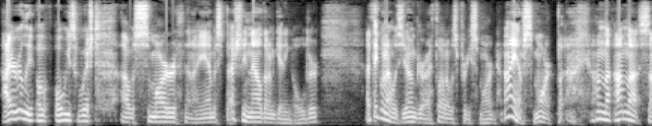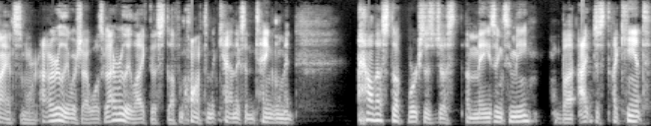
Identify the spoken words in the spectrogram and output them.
I really always wished I was smarter than I am, especially now that I'm getting older. I think when I was younger, I thought I was pretty smart. I am smart, but I'm not. I'm not science smart. I really wish I was because I really like this stuff, quantum mechanics, entanglement, how that stuff works is just amazing to me. But I just I can't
